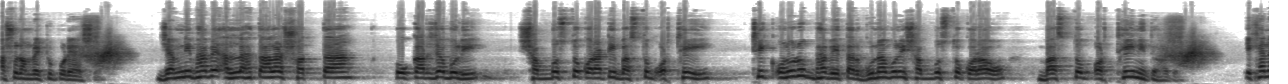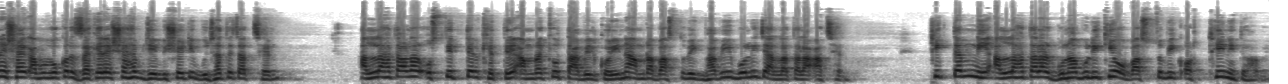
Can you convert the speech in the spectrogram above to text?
আসুন আমরা একটু পড়ে আসি। যেমনিভাবে আল্লাহ তাআলার সত্তা ও কার্যাবলী সাব্যস্ত করাটি বাস্তব অর্থেই, ঠিক অনুরূপভাবে তার গুণাবলী সাব্যস্ত করাও বাস্তব অর্থেই নিতে হবে। এখানে শেখ আবু বকর জাকেরিয়া সাহেব যে বিষয়টি বুঝাতে চাচ্ছেন আল্লাহ তাআলার অস্তিত্বের ক্ষেত্রে আমরা কেউ তাবিল করি না, আমরা বাস্তবিকভাবেই বলি যে আল্লাহ তালা আছেন। ঠিক তেমনি আল্লাহ তালার গুণাবলীকেও বাস্তবিক অর্থেই নিতে হবে।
